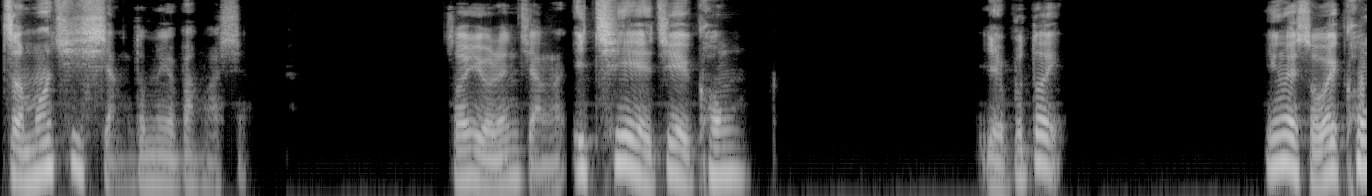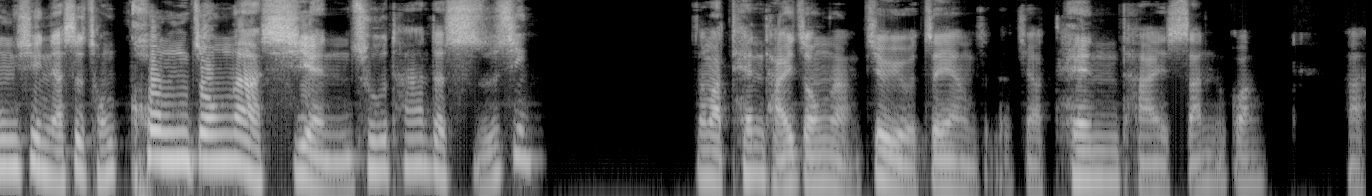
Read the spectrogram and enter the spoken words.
怎么去想都没有办法想。所以有人讲啊，一切皆空，也不对。因为所谓空性呢，是从空中啊显出它的实性。那么天台中啊就有这样子的，叫天台三观啊，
